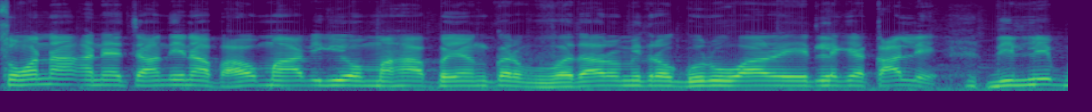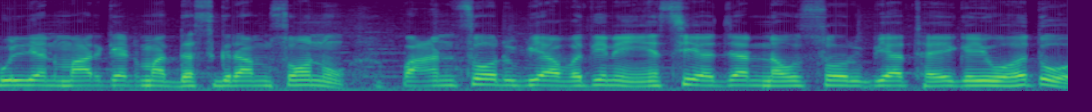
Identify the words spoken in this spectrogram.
સોના અને ચાંદીના ભાવમાં આવી ગયો મહાભયંકર વધારો. મિત્રો, ગુરુવારે એટલે કે કાલે દિલ્હી બુલિયન માર્કેટમાં દસ ગ્રામ સોનું પાંચસો રૂપિયા વધીને એંસી હજાર નવસો રૂપિયા થઈ ગયું હતું.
